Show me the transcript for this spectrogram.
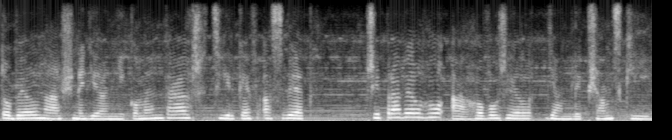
To byl náš nedělní komentář Církev a svět. Připravil ho a hovořil Jan Lipšanský.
